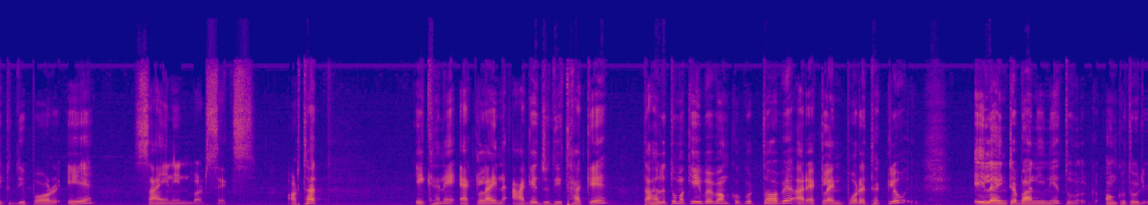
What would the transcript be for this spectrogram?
ই টু দি পর এ সাইন ইনভার্স এক্স অর্থাৎ এখানে এক লাইন আগে যদি থাকে, তাহলে তোমাকে এইভাবে অঙ্ক করতে হবে, আর এক লাইন পরে থাকলেও এই লাইনটা বানিয়ে নিয়ে তোমাকে অঙ্ক তৈরি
